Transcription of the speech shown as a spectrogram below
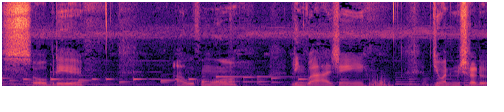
sobre algo como linguagem de um administrador.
